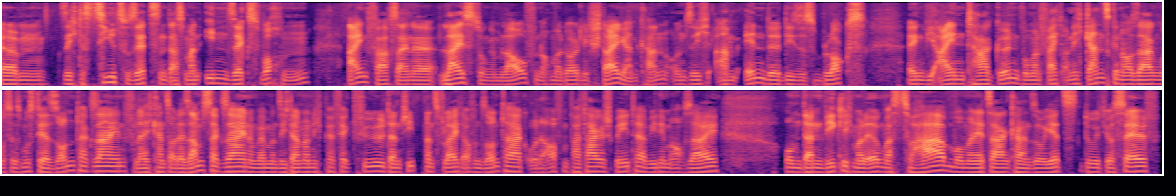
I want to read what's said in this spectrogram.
ähm, sich das Ziel zu setzen, dass man in sechs Wochen einfach seine Leistung im Laufen nochmal deutlich steigern kann und sich am Ende dieses Blocks irgendwie einen Tag gönnt, wo man vielleicht auch nicht ganz genau sagen muss, es muss der Sonntag sein, vielleicht kann es auch der Samstag sein und wenn man sich dann noch nicht perfekt fühlt, dann schiebt man es vielleicht auf den Sonntag oder auf ein paar Tage später, wie dem auch sei um dann wirklich mal irgendwas zu haben, wo man jetzt sagen kann, so jetzt do it yourself,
